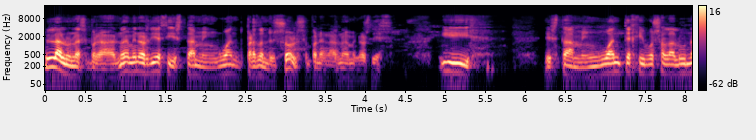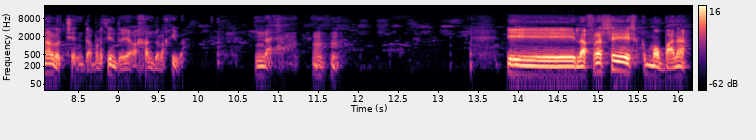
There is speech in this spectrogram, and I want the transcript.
La luna se pone a las 9 menos 10 y está menguante. Perdón, el sol se pone a las 9 menos 10. Y está menguante gibosa la luna al 80%, ya bajando la giba. Nada. Y la frase es como paná.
